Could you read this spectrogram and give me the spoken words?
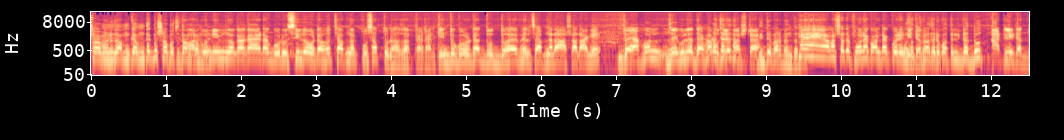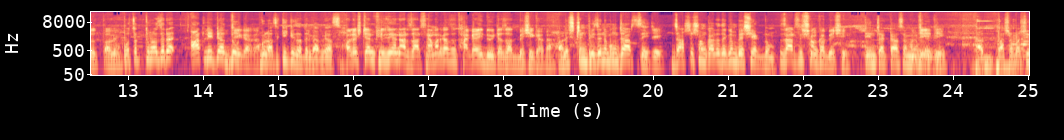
সর্বনিম্ন দাম কেমন থাকবে? সর্বোচ্চ দাম সর্বনিম্ন কাকা একটা গরু ছিল ওটা হচ্ছে আপনার পঁচাত্তর হাজার টাকার। কিন্তু গরুটা দুধ হয়ে ফেলছে আপনারা আসার আগে। তো এখন যেগুলো দেখাবো ওটা যে পাঁচটা। দিতে পারবেন তো হ্যাঁ হ্যাঁ আমার সাথে ফোনে কন্ট্যাক্ট করে নিতে পারবেন। কত লিটার দুধ? আট লিটার দুধ পাবে পঁচাত্তর হাজারে আট লিটার দুধ। গুলো আছে কি কি জাতের গাভি আছে? হলিস্টেন ফিজিয়ান আর জার্সি আমার কাছে থাকাই দুইটা জাত বেশি কাকা। হলিস্টেন ফিজেন এবং জার্সি। জার্সির সংখ্যাটা দেখলাম বেশি একদম। জার্সির সংখ্যা বেশি। তিন চারটা আছে মনে জি, জি। আর পাশাপাশি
